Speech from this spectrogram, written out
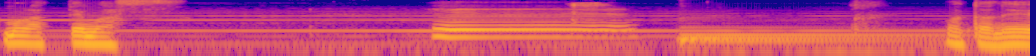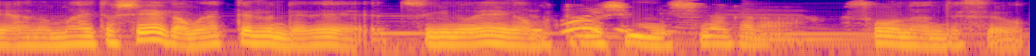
もらってます。へえ。またね、あの、毎年映画もやってるんでね、次の映画も楽しみにしながら、そうなんですよ。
